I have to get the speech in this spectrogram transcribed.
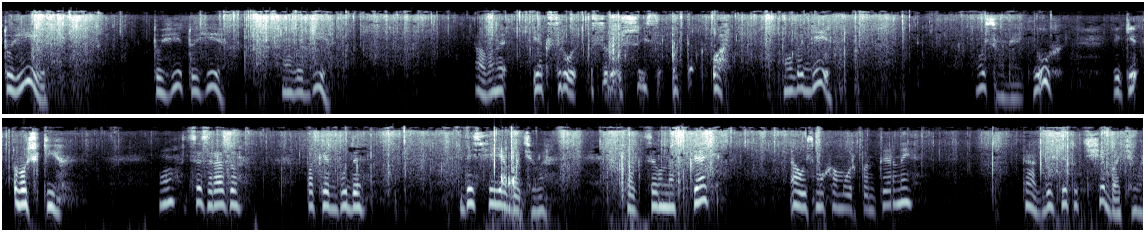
тугі. Тугі, тугі. Молоді. А вони як сро... Отак. О, молоді. Ось вони які. Ух, які важкі. О, це зразу пакет буде. Десь ще я бачила. Так, це у нас 5. А ось мухомор пантерний. Так, десь я тут ще бачила.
